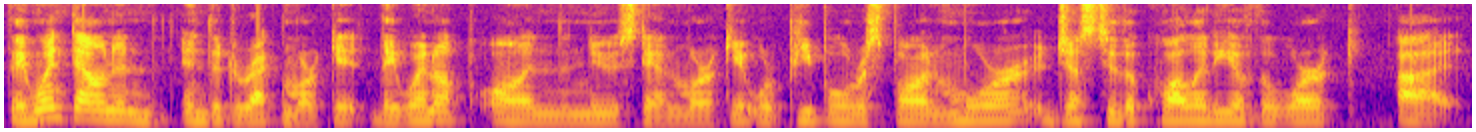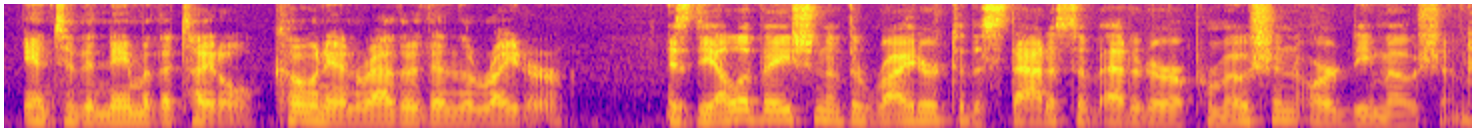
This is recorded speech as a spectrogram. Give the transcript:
They went down in, in the direct market. They went up on the newsstand market where people respond more just to the quality of the work uh, and to the name of the title, Conan, rather than the writer. Is the elevation of the writer to the status of editor a promotion or a demotion?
